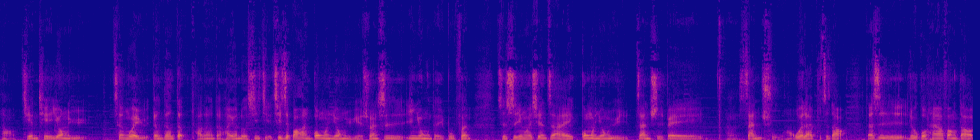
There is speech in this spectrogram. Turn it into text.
好简帖用语、称谓语等等等，好等等，还有很多细节。其实包含公文用语也算是应用的一部分，只是因为现在公文用语暂时被呃删除啊，未来不知道。但是如果它要放到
